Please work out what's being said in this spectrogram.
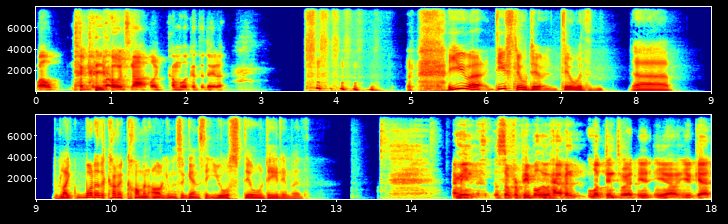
Well, no, it's not. Like, come look at the data. Are you uh, do you still deal deal with uh, like what are the kind of common arguments against it you're still dealing with i mean so for people who haven't looked into it you, you, know you get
